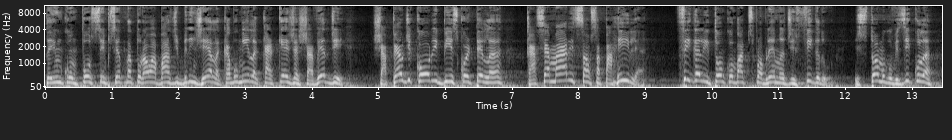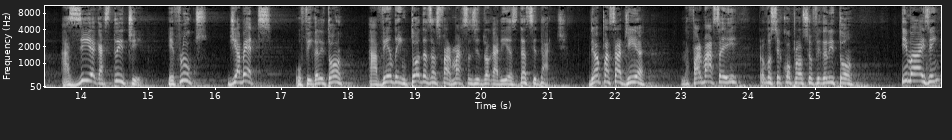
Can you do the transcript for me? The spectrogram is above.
tem um composto 100% natural à base de berinjela, camomila, carqueja, chá verde, chapéu de couro, hibisco, hortelã, cássia e salsa parrilha. Figaliton combate os problemas de fígado, estômago, vesícula, azia, gastrite, refluxo, diabetes. O Figaliton à venda em todas as farmácias e drogarias da cidade. Dê uma passadinha na farmácia aí para você comprar o seu Figaliton. E mais, hein?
